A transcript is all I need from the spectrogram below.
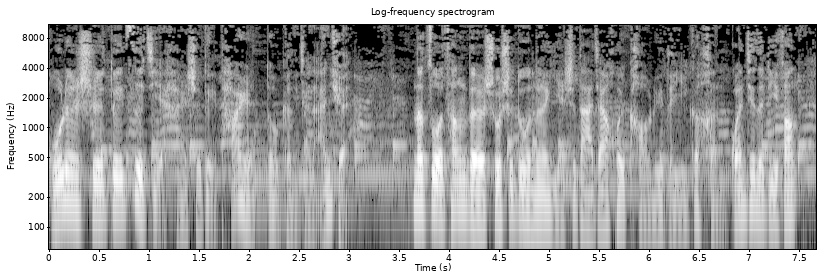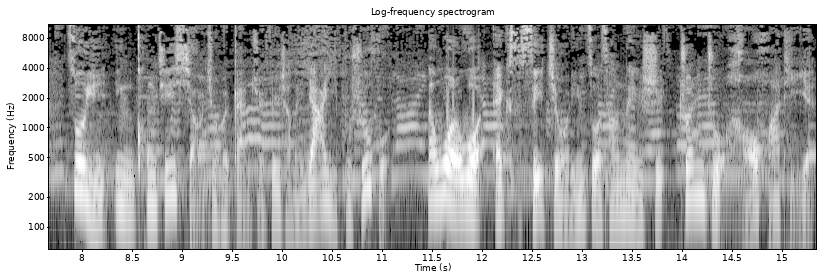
无论是对自己还是对他人都更加的安全。那座舱的舒适度呢，也是大家会考虑的一个很关键的地方。座椅硬空间小，就会感觉非常的压抑不舒服。那沃尔沃 XC 九零座舱内饰专注豪华体验，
